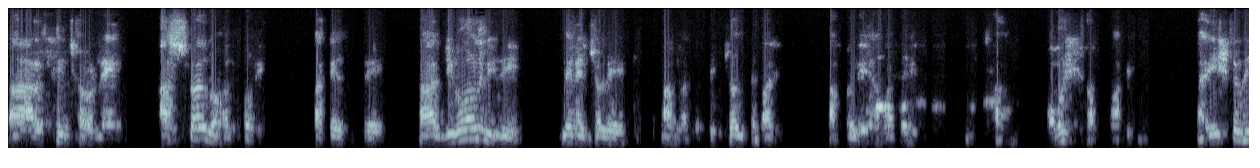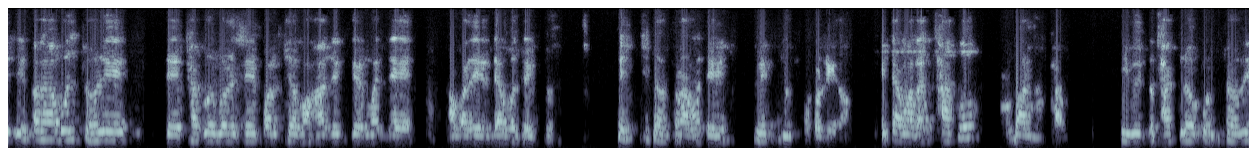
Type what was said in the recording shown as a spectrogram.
তার সেই চরণে আশ্রয় গ্রহণ করে তাকে তার জীবন বিধি মেনে চলে আমরা যদি চলতে পারি, তাহলে আমাদের অবশ্যই পাবে ইষ্টভীতির কথা বলতে হলে ঠাকুর বলেছে পঞ্চ মহাযজ্ঞের মধ্যে আমাদের নিশ্চিত আমাদের মৃত্যু করণীয়। এটা আমাদের থাকুক বা না থাকুক। জীবিত থাকলেও করতে হবে,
